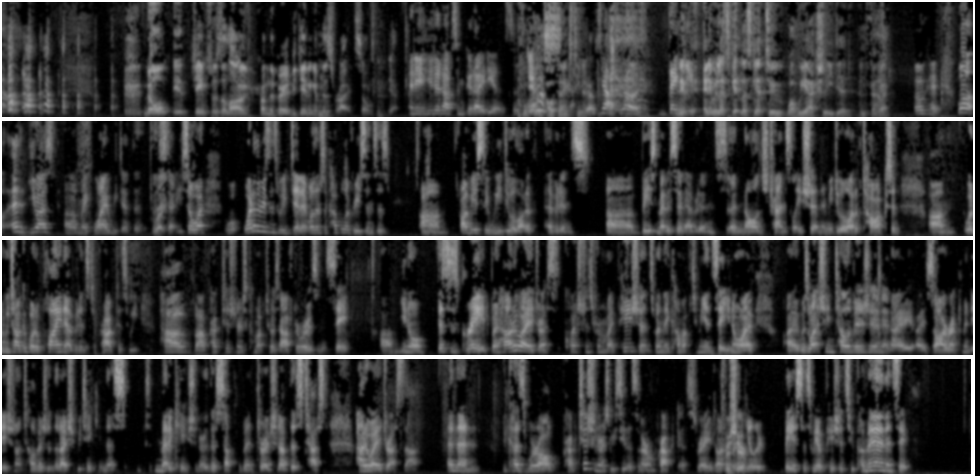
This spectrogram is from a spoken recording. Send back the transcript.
no, it, James was along from the very beginning of this ride. So yeah, and he, he did have some good ideas. Oh, yes. oh, thanks, Tina. Yeah, yeah thank anyway, you. Anyway, let's get let's get to what we actually did and found. Yeah. Okay. Well, and you asked uh, Mike why we did the, the right. study. So, uh, one of the reasons we did it, well, there's a couple of reasons. Is um, obviously we do a lot of evidence uh, based medicine evidence and knowledge translation, and we do a lot of talks. And um, when we talk about applying evidence to practice, we have uh, practitioners come up to us afterwards and say, um, you know, this is great, but how do I address questions from my patients when they come up to me and say, you know, I, I was watching television and I, I saw a recommendation on television that I should be taking this medication or this supplement or I should have this test. How do I address that? And then because we're all practitioners, we see this in our own practice, right? On For a regular sure. basis, we have patients who come in and say,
